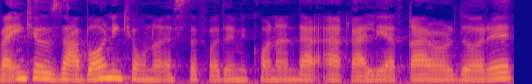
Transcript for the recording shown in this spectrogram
و اینکه زبانی که اونا استفاده می‌کنن در اقلیت قرار داره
